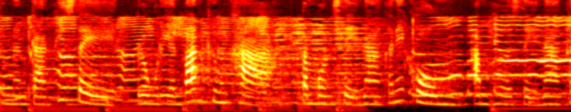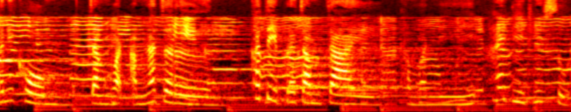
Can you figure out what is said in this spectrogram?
ชำนาญการพิเศษ โรงเรียนบ้านคึมขาตำบลเสนางคณิคม อำเภอเสนางคณิคม จังหวัดอำนาจเจริญ คติประจำใจ ทำวันนี้ให้ดีที่สุด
